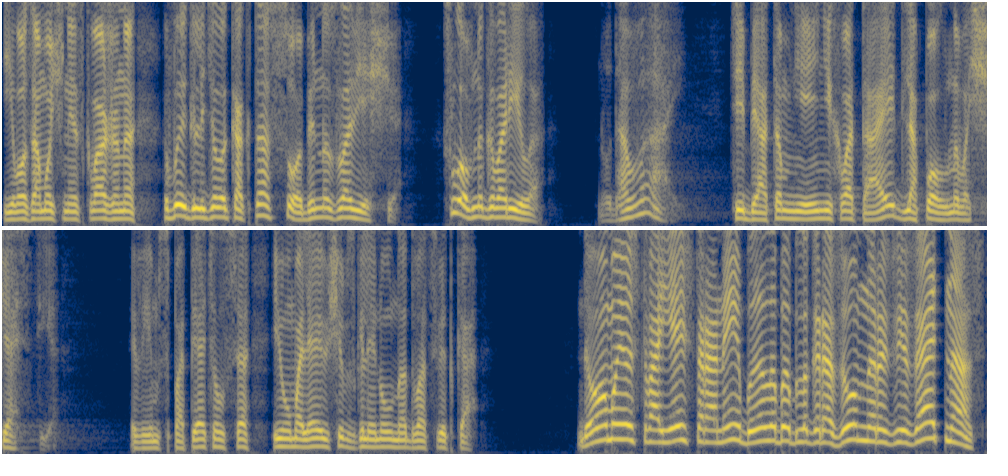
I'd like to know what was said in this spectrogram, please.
Его замочная скважина выглядела как-то особенно зловеще, словно говорила «Ну давай, тебя-то мне и не хватает для полного счастья». Вимс попятился и умоляюще взглянул на два цветка. «Думаю, с твоей стороны было бы благоразумно развязать нас»,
